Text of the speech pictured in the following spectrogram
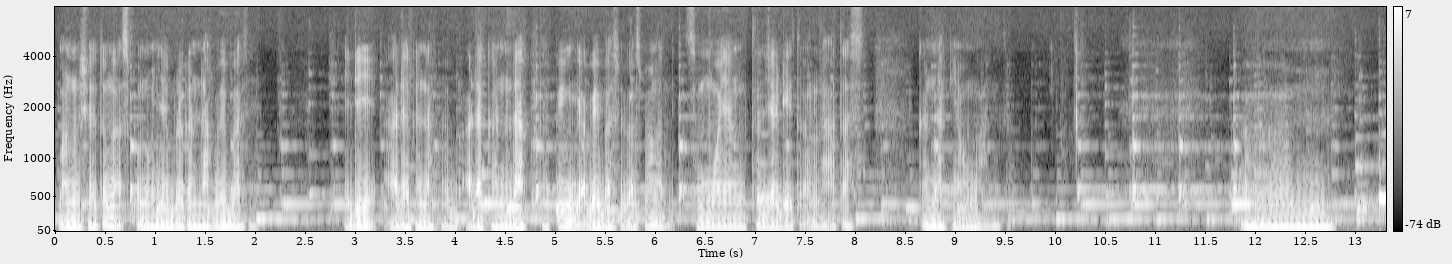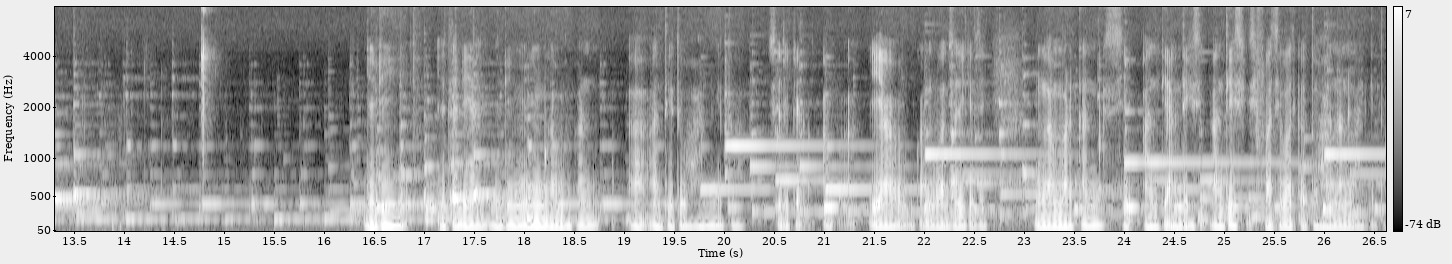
manusia itu nggak sepenuhnya berkehendak bebas ya. Jadi ada kehendak ada kehendak tapi nggak bebas-bebas banget. Semua yang terjadi itu adalah atas kehendaknya Allah gitu. Um, jadi ya tadi ya jadi ini menggambarkan uh, anti Tuhan gitu. Sedikit apa ya bukan bukan sedikit sih. Menggambarkan si anti anti anti sifat-sifat ketuhanan lah gitu.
